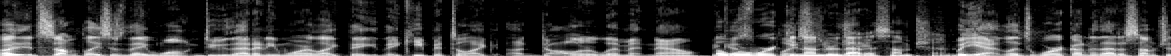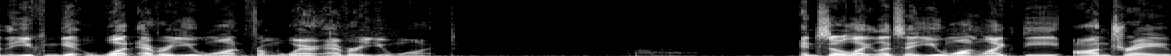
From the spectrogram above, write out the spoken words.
Uh, It's some places they won't do that anymore. Like they, they keep it to like a dollar limit now. But we're working under that assumption. But yeah, let's work under that assumption that you can get whatever you want from wherever you want. And so, like, let's say you want like the entree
